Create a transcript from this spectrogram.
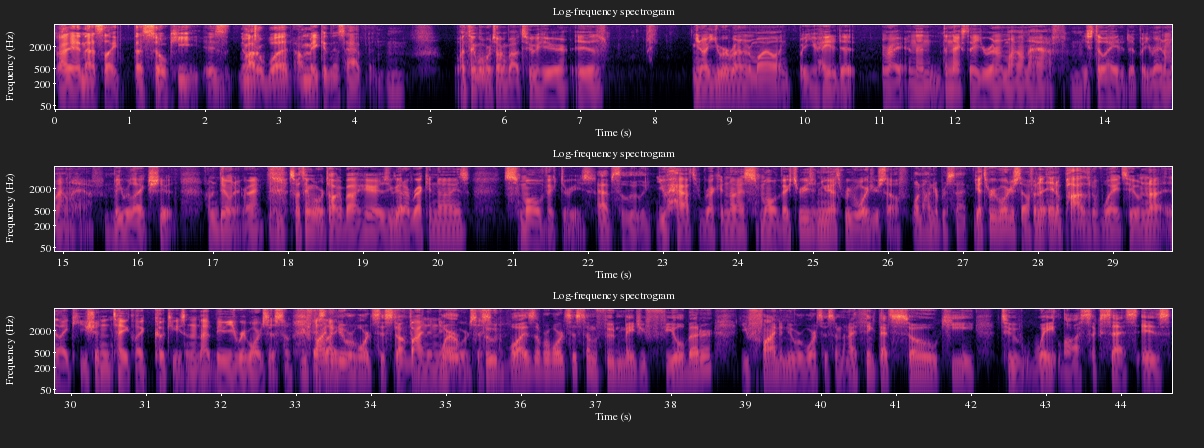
Right? And that's like that's so key is no matter what, I'm making this happen. Mm-hmm. Well, I think what we're talking about too here is, you know, you were running a mile and but you hated it, right? And then the next day you ran a mile and a half. Mm-hmm. You still hated it, but you ran a mile and a half. Mm-hmm. But you were like, "Shoot, I'm doing it," right? Mm-hmm. So I think what we're talking about here is you got to recognize small victories. Absolutely. You have to recognize small victories, and you have to reward yourself. 100%. You have to reward yourself in a, in a positive way too. I'm not like you shouldn't take like cookies and that be your reward system. You find a new reward system. find a new where reward system. Food was a reward system. Food made you feel better. You find a new reward system, and I think that's so key to weight loss success. Is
